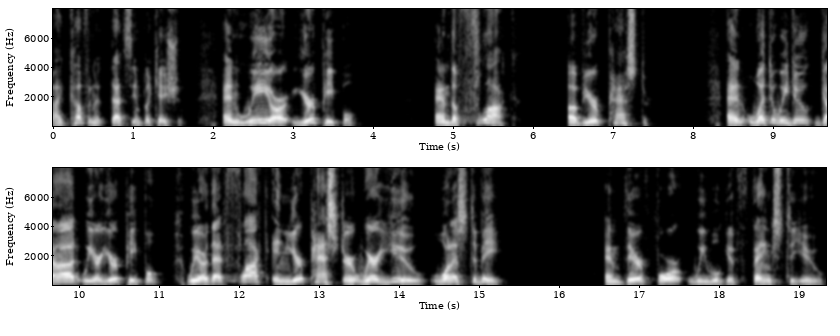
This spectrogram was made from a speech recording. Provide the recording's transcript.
By covenant. That's the implication. And we are your people and the flock of your pastor. And what do we do? God, we are your people. We are that flock in your pasture where you want us to be. And therefore we will give thanks to you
